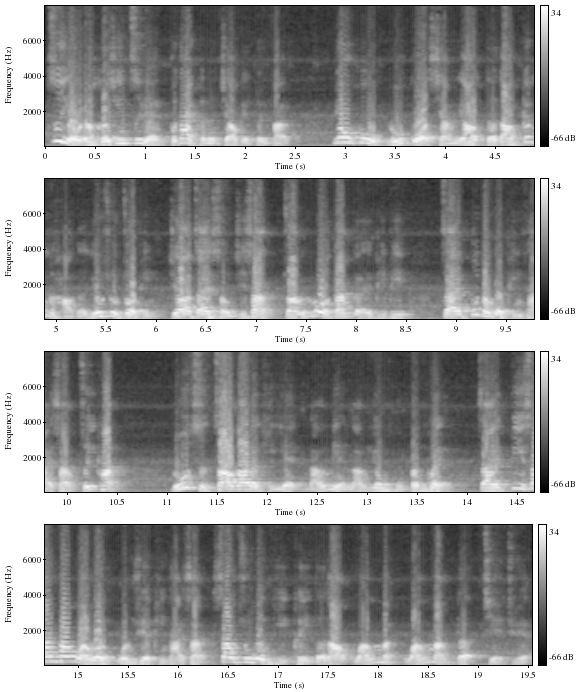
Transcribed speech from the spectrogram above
自有的核心资源不太可能交给对方。用户如果想要得到更好的优秀作品，就要在手机上装若干个 APP，在不同的平台上追看。如此糟糕的体验，难免让用户崩溃。在第三方网络文学平台上，上述问题可以得到完满完满的解决。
